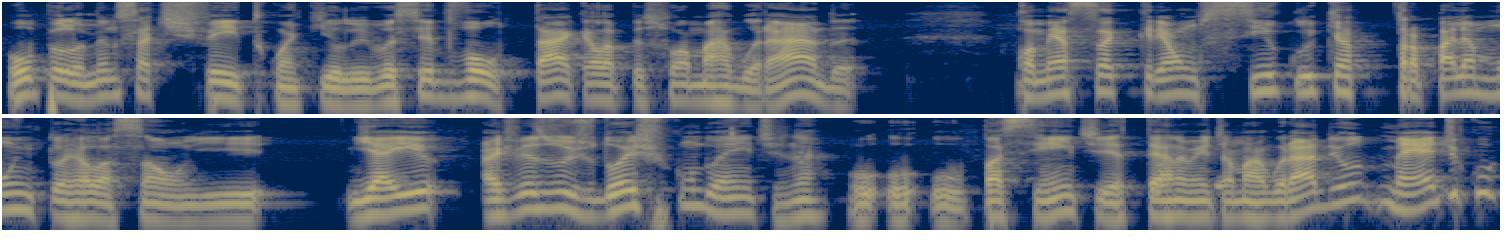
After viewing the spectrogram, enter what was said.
ou pelo menos satisfeito com aquilo, e você voltar aquela pessoa amargurada, começa a criar um ciclo que atrapalha muito a relação. E e aí às vezes os dois ficam doentes, né? O, o, o paciente eternamente amargurado e o médico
